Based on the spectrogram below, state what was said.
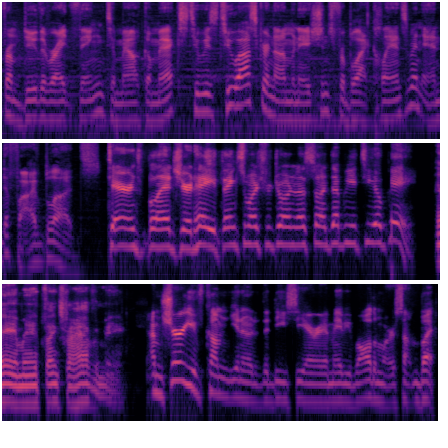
from Do the Right Thing to Malcolm X to his two Oscar nominations for Black Klansman and Da 5 Bloods. Terence Blanchard, hey, thanks so much for joining us on WTOP. Hey, man, thanks for having me. I'm sure you've come, you know, to the DC area, maybe Baltimore or something, but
